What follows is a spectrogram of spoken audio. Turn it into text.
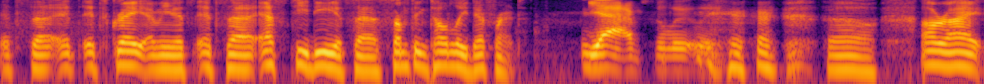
it's uh, it, it's great. I mean, it's it's uh, STD. It's uh, something totally different. Yeah, absolutely. oh, all right.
